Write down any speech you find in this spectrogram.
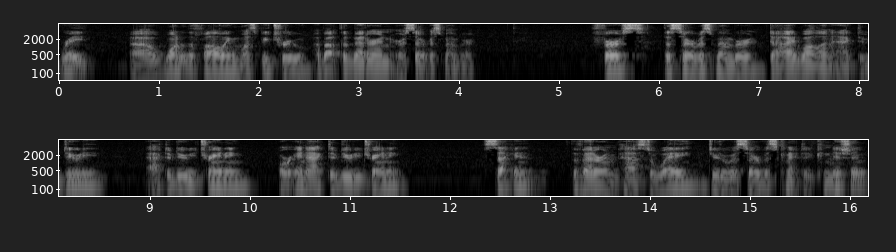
rate, uh, one of the following must be true about the veteran or service member. First, the service member died while on active duty active duty training, or inactive duty training. Second, the veteran passed away due to a service connected condition.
